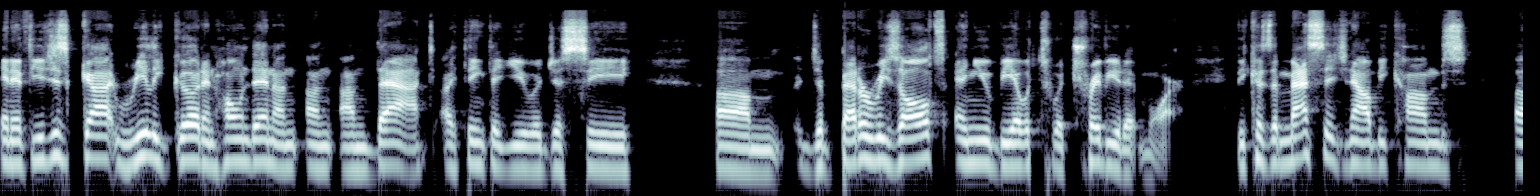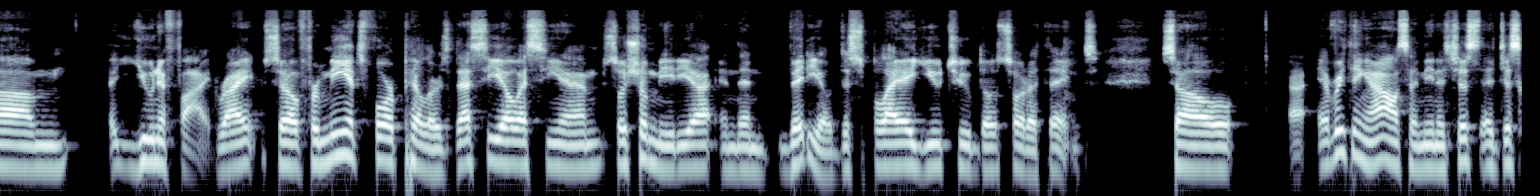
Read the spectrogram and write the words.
And if you just got really good and honed in on on on that, I think that you would just see um, better results and you'll be able to attribute it more because the message now becomes um, unified, right? So for me, it's four pillars SEO, SEM, social media, and then video, display, YouTube, those sort of things. So uh, everything else, I mean, it's just, it just,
